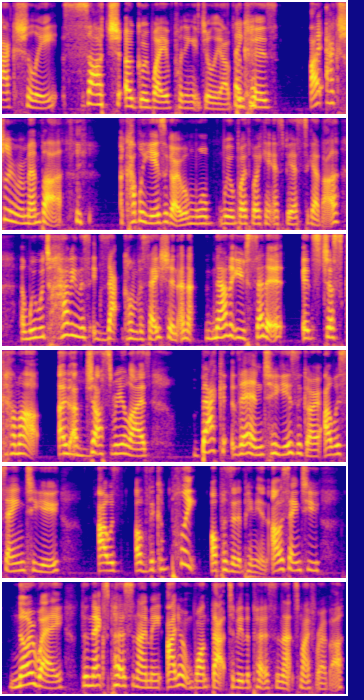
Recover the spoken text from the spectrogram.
actually such a good way of putting it, Julia, Thank you. because I actually remember a couple of years ago when we were, we were both working at SBS together and we were t- having this exact conversation. And now that you've said it, it's just come up. I, Mm. I've just realized back then, two years ago, I was saying to you, I was of the complete opposite opinion. I was saying to you, no way, the next person I meet, I don't want that to be the person that's my forever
